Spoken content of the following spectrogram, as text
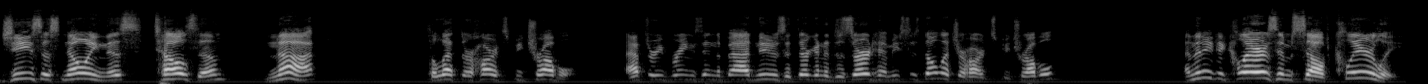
Jesus, knowing this, tells them not to let their hearts be troubled. After he brings in the bad news that they're going to desert him, he says, Don't let your hearts be troubled. And then he declares himself clearly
